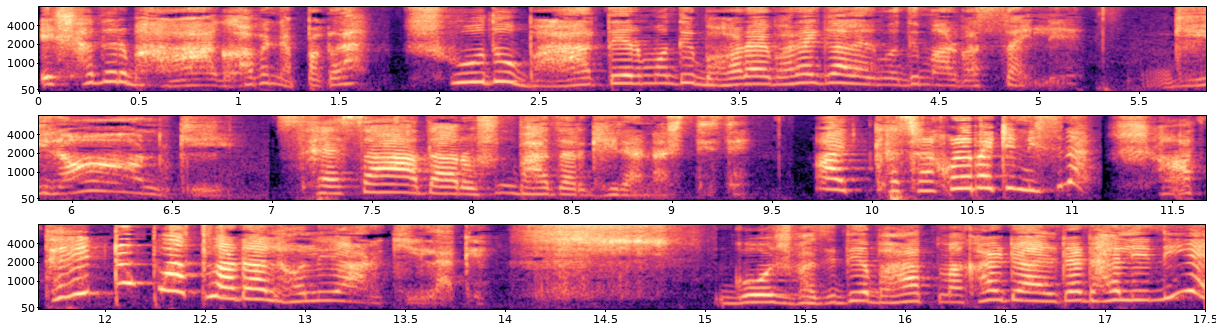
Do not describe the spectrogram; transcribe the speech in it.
এসাদের ভাগ হবে না পাগলা? শুধু ভাতের মধ্যে ভরায় ভরায় গালের মধ্যে মারবার চাইলে। ঘিরান কি? শেষা আদা রসুন ভাজার ঘিরান আসতেছে। আজ খেচড়া করে বাইটে নিছি না। সাথে একটু পাতলা ডাল হলে আর কি লাগে? গোশ ভাজি দিয়ে ভাত মাখায় ডালটা ঢালিয়ে নিয়ে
